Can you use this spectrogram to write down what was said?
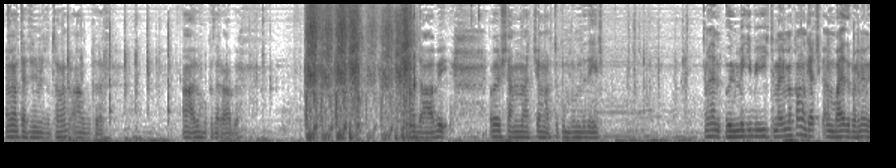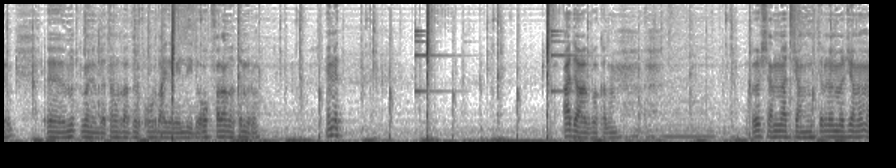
Hemen tercihimizde tamam. Abi bu kadar. Abi bu kadar abi. Hadi abi. Ölsem ne yapacağım artık umurumda değil. Yani ölme gibi ihtimalim yok ama gerçekten bayağıdır oynamıyorum. Ee, noob gibi oynadım zaten orada da, oradaydı belliydi. Ok falan da atamıyorum. Yani Hadi abi bakalım. Ölsem ne yapacağım? Muhtemelen öleceğim ama.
